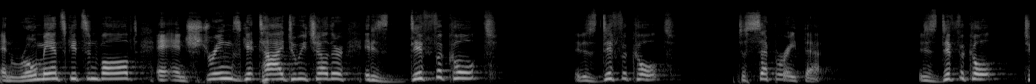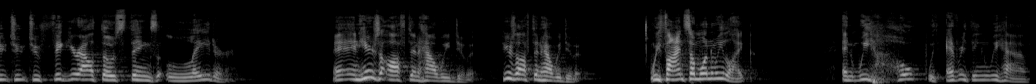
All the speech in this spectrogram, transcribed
and romance gets involved and, and, strings get tied to each other, it is difficult. It is difficult to separate that. It is difficult to, to, to figure out those things later. And, and here's often how we do it. Here's often how we do it. We find someone we like, and we hope with everything we have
